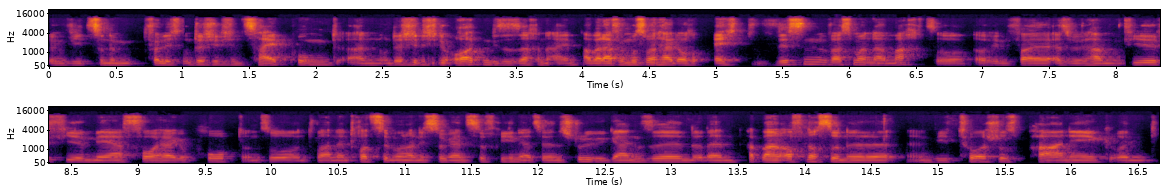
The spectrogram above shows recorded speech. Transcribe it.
irgendwie zu einem völlig unterschiedlichen Zeitpunkt an unterschiedlichen Orten diese Sachen ein. Aber dafür muss man halt auch echt wissen, was man da macht. So, auf jeden Fall, also wir haben viel, viel mehr vorher geprobt und so und waren dann trotzdem immer noch nicht so ganz zufrieden, als wir ins Studio gegangen sind. Und dann hat man oft noch so eine irgendwie Torschusspanik und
